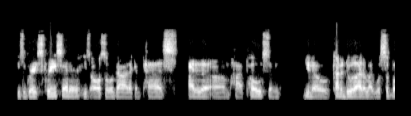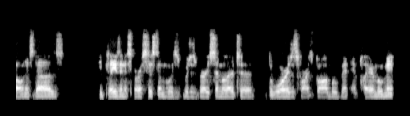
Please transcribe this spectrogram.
He's a great screen setter. He's also a guy that can pass out of the um, high post and, you know, kind of do a lot of like what Sabonis does. He plays in the Spurs system, which, which is very similar to the Warriors as far as ball movement and player movement.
